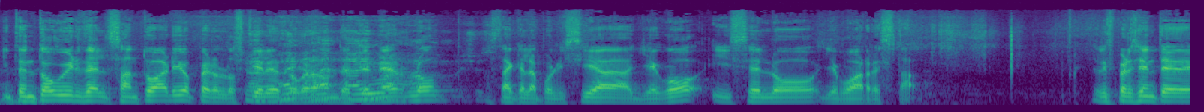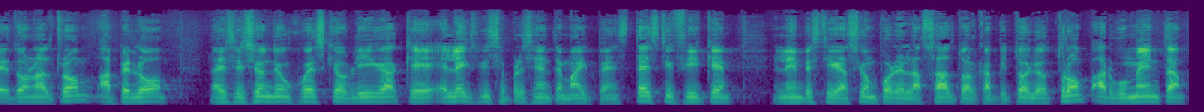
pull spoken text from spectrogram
Intentó huir del santuario, pero los fieles lograron detenerlo hasta que la policía llegó y se lo llevó arrestado. El expresidente Donald Trump apeló la decisión de un juez que obliga que el ex vicepresidente Mike Pence testifique en la investigación por el asalto al Capitolio. Trump argumenta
